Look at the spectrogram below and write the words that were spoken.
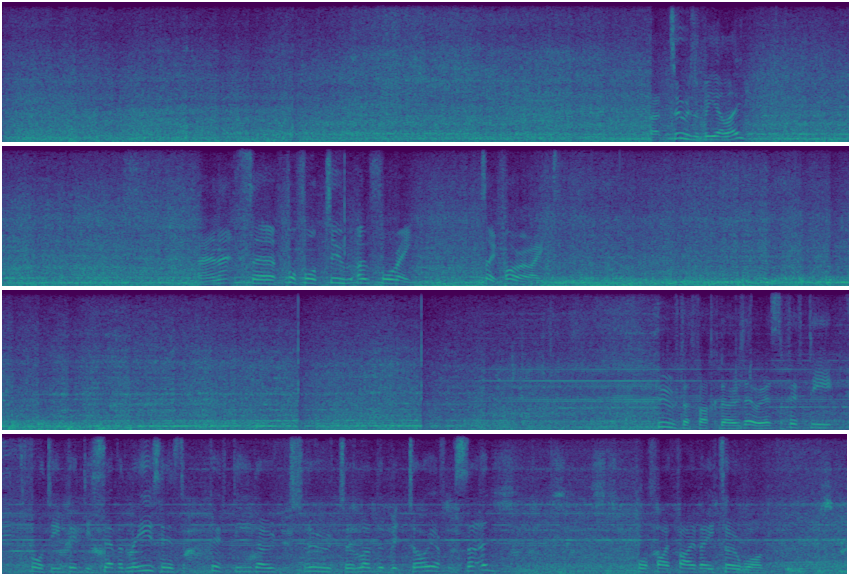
That two is a VLA. And that's uh, 442048. Sorry, 408. Fuck knows? There it is. The 50, 1457 leaves. Here's the 1502 to London Victoria from Sutton. 455801.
